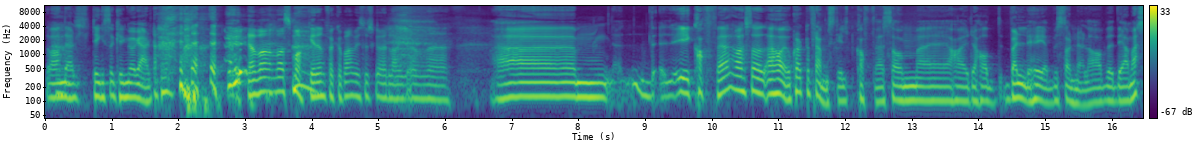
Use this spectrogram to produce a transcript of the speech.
det var en del ting som kunne gå gærent. da. ja, hva, hva smaker en fuck-up av hvis du skal lage en eh, D- I kaffe altså, Jeg har jo klart å fremstille kaffe som uh, har hatt veldig høye bestanddeler av DMS.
